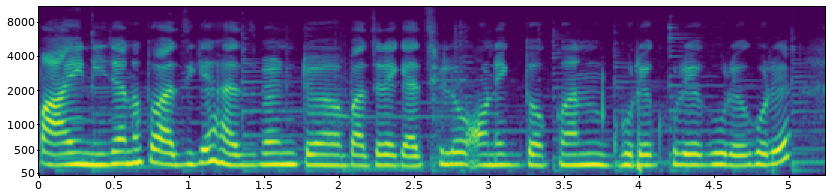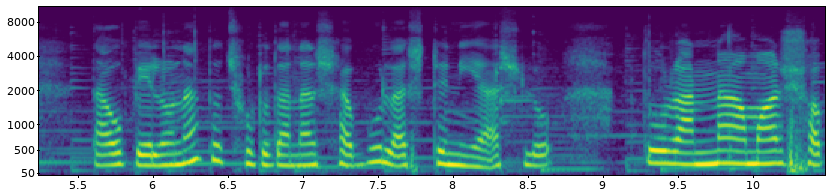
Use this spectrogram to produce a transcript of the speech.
পাইনি। জানো তো আজকে হাজব্যান্ড বাজারে গেছিল, অনেক দোকান ঘুরে ঘুরে ঘুরে ঘুরে। তাও পেল না। তো ছোটো দানার সাবু লাস্টে নিয়ে আসলো। তো রান্না আমার সব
